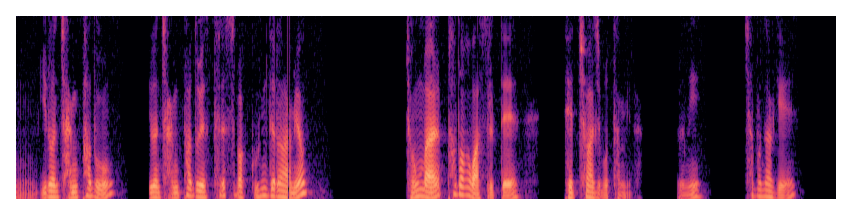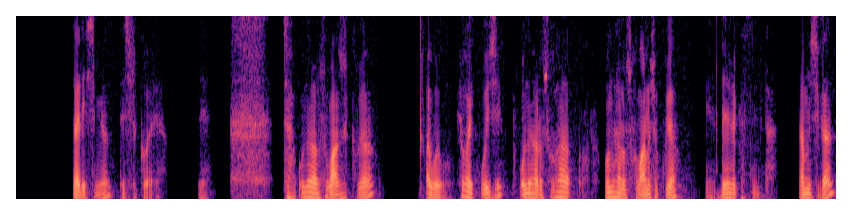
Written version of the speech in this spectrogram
음, 이런 잔파도 이런 잔파도에 스트레스 받고 힘들어하면 정말 파도가 왔을 때 대처하지 못합니다. 그러니 차분하게 기다리시면 되실 거예요. 네. 자 오늘 하루 수고 많으셨고요. 아이고, 혀가 꼬이지? 오늘 하루 수고 오늘 하루 수고 많으셨고요. 네, 내일 뵙겠습니다. 남은 시간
